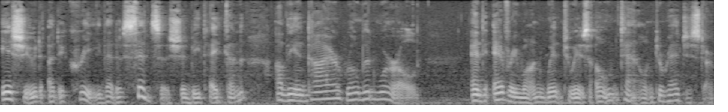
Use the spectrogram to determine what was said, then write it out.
issued a decree that a census should be taken of the entire Roman world, and everyone went to his own town to register.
